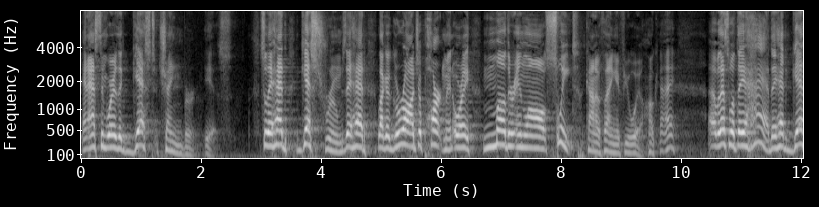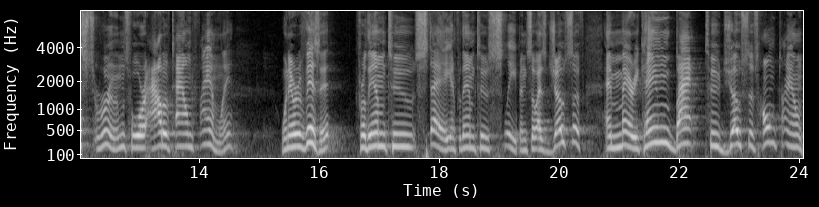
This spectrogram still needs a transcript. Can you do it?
and ask him where the guest chamber is. So they had guest rooms. They had like a garage apartment or a mother in law suite kind of thing, if you will, okay? Uh, but that's what they had. They had guest rooms for out of town family when they were to visit for them to stay and for them to sleep. And so as Joseph and Mary came back to Joseph's hometown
